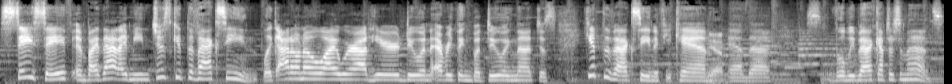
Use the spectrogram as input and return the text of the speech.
stay safe and by that i mean just get the vaccine like i don't know why we're out here doing everything but doing that just get the vaccine if you can Yeah. and uh, we'll be back after some ads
